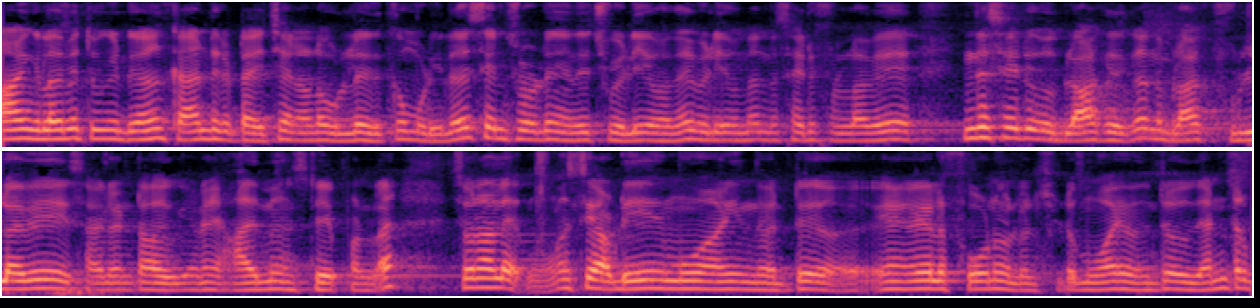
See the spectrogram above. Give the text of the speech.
அவங்க எல்லாருமே தூங்கிட்டு இருக்காங்க. கரண்ட் கட் ஆகிடுச்சு என்னால் உள்ளே இருக்க முடியல. சரி சொல்லிட்டு எந்திரிச்சு வெளியே வந்தேன். வெளியே வந்து அந்த சைடு ஃபுல்லாகவே இந்த சைடு ஒரு பிளாக் இருக்குது அந்த பிளாக் ஃபுல்லாகவே சைலண்ட்டாக இருக்குது ஏன்னா யாருமே ஸ்டே பண்ணல. ஸோ அதனால் சரி அப்படியே மூவ் ஆகி இந்த வந்துட்டு என் கையில் ஃபோனும் இல்லைன்னு சொல்லிட்டு மூவ் ஆகி வந்துட்டு ஒரு ரெண்டரை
